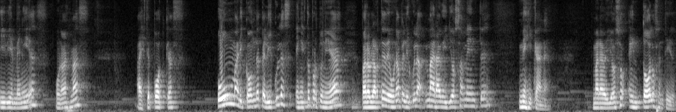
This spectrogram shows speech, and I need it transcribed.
y bienvenidas una vez más a este podcast un maricón de películas en esta oportunidad para hablarte de una película maravillosamente mexicana. Maravilloso en todos los sentidos.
